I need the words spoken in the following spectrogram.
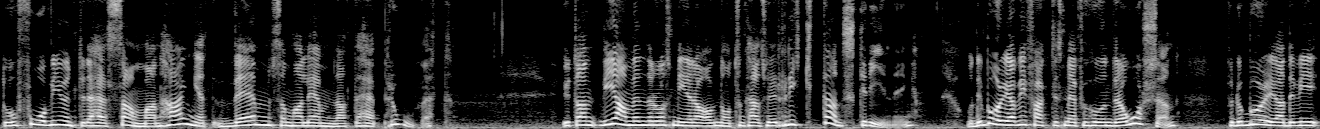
då får vi ju inte det här sammanhanget, vem som har lämnat det här provet. Utan vi använder oss mer av något som kallas för riktad screening. Och det började vi faktiskt med för hundra år sedan. För då började vi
